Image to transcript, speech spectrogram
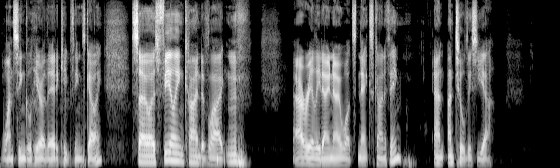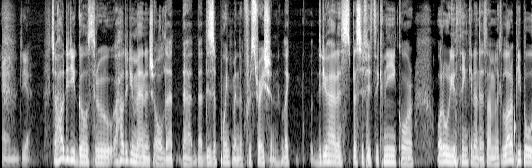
one single here or there to keep things going. So I was feeling kind of like, "Mm, I really don't know what's next, kind of thing, and until this year, and yeah, So how did you go through? How did you manage all that that that disappointment and frustration? Like, did you have a specific technique or? What were you thinking at that time? Like a lot of people will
